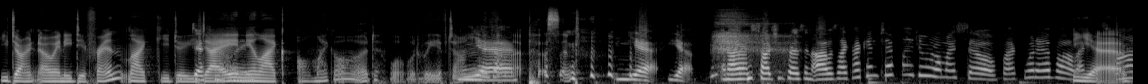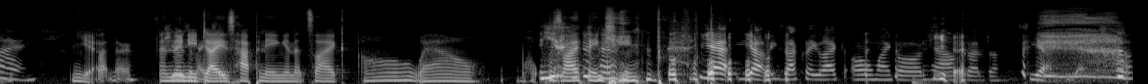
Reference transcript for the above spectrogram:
you don't know any different. Like you do your day and you're like, oh my God, what would we have done Yeah. without that person? yeah, yeah. And I was such a person. I was like, I can definitely do it all myself. Like whatever. Like, Yeah. it's fine. yeah. But no. And then your day's amazing. happening and it's like, oh wow. What was I thinking before? yeah, yeah, exactly. Like, oh my god, how Yeah. could I have done this? Yeah, yeah.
